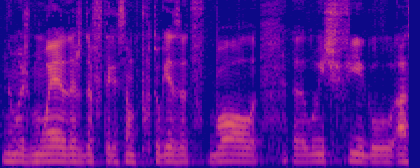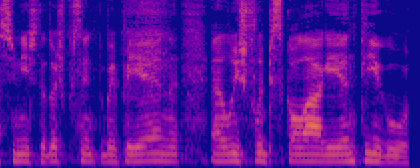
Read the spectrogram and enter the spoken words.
numas moedas da Federação Portuguesa de Futebol, uh, Luís Figo, acionista 2% do BPN, uh, Luís Felipe Scolari, antigo,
